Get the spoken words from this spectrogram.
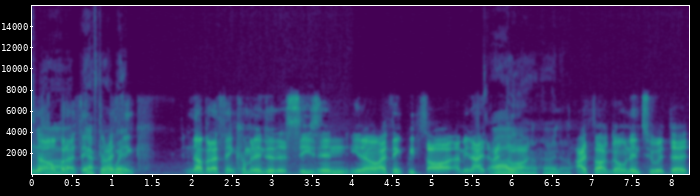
No, but uh, I think after a I win. think no, but I think coming into this season, you know, I think we thought. I mean, I, I oh thought yeah, I know. I thought going into it that,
